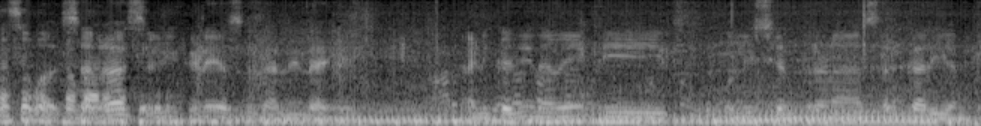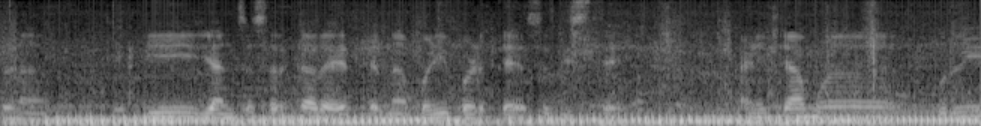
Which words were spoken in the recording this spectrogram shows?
कसं बघता सर्रास सगळीकडे असं झालेलं आहे. आणि कधी नव्हे की पोलीस यंत्रणा सरकारी यंत्रणा ही ज्यांचं सरकार आहे त्यांना बळी पडते असं दिसतंय. आणि त्यामुळं पूर्वी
